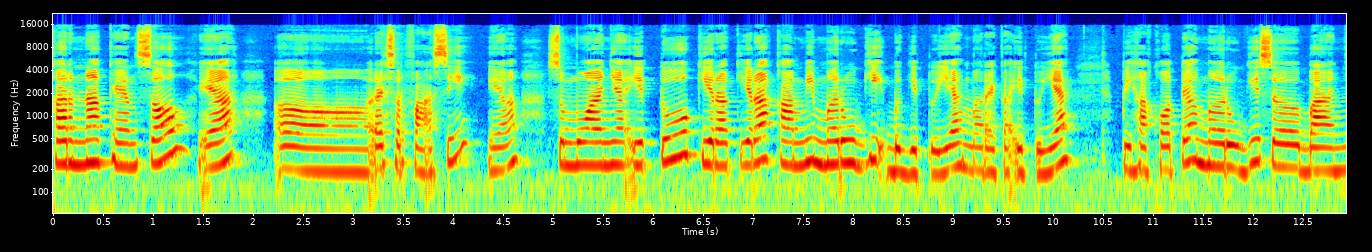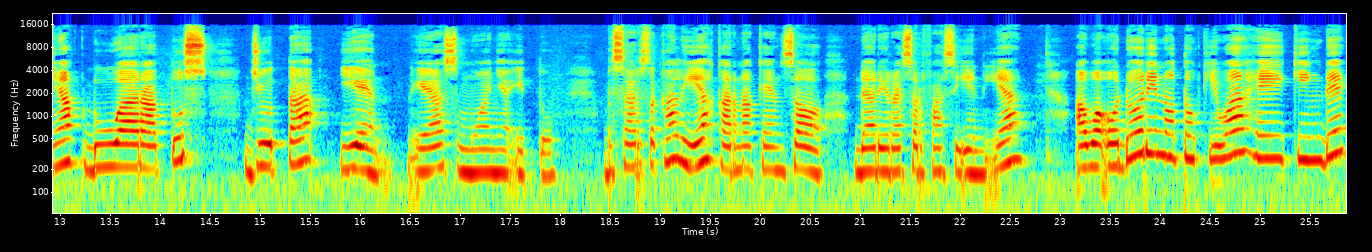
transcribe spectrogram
Karena cancel ya uh, reservasi ya semuanya itu kira-kira kami merugi begitu ya mereka itu ya. Pihak hotel merugi sebanyak 200 juta yen ya semuanya itu. Besar sekali ya karena cancel dari reservasi ini ya awa odori no toki wa heikin de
